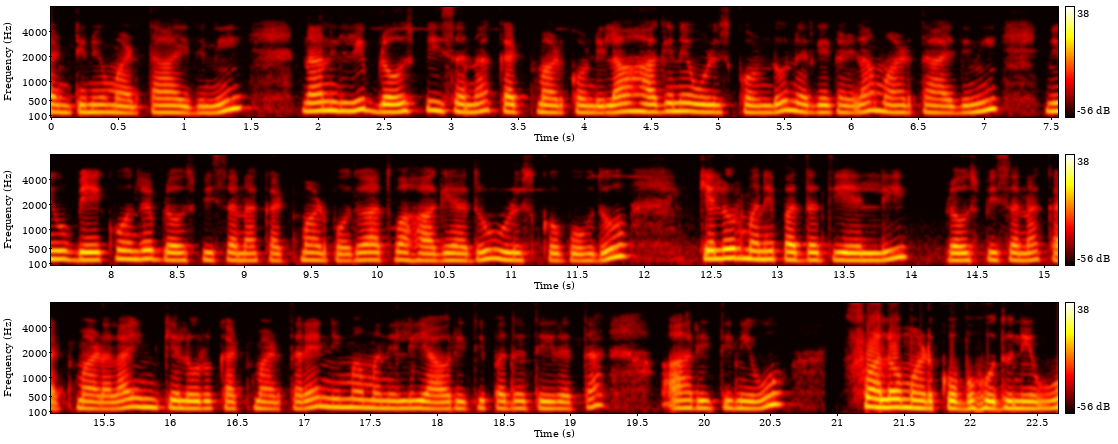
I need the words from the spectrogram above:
ಕಂಟಿನ್ಯೂ ಮಾಡ್ತಾ ಇದ್ದೀನಿ. ನಾನಿಲ್ಲಿ ಬ್ಲೌಸ್ ಪೀಸನ್ನು ಕಟ್ ಮಾಡ್ಕೊಂಡಿಲ್ಲ. ಹಾಗೆಯೇ ಉಳಿಸ್ಕೊಂಡು ನೆರಿಗೆಗಳನ್ನ ಮಾಡ್ತಾ ಇದ್ದೀನಿ. ನೀವು ಬೇಕು ಅಂದರೆ ಬ್ಲೌಸ್ ಪೀಸನ್ನು ಕಟ್ ಮಾಡ್ಬೋದು ಅಥವಾ ಹಾಗೆ ಆದರೂ ಉಳಿಸ್ಕೋಬಹುದು ಕೆಲವ್ರ ಮನೆ ಪದ್ಧತಿಯಲ್ಲಿ ಬ್ಲೌಸ್ ಪೀಸನ್ನು ಕಟ್ ಮಾಡಲ್ಲ. ಇನ್ನು ಕೆಲವರು ಕಟ್ ಮಾಡ್ತಾರೆ. ನಿಮ್ಮ ಮನೆಯಲ್ಲಿ ಯಾವ ರೀತಿ ಪದ್ಧತಿ ಇರುತ್ತಾ, ಆ ರೀತಿ ನೀವು ಫಾಲೋ ಮಾಡ್ಕೋಬಹುದು ನೀವು.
